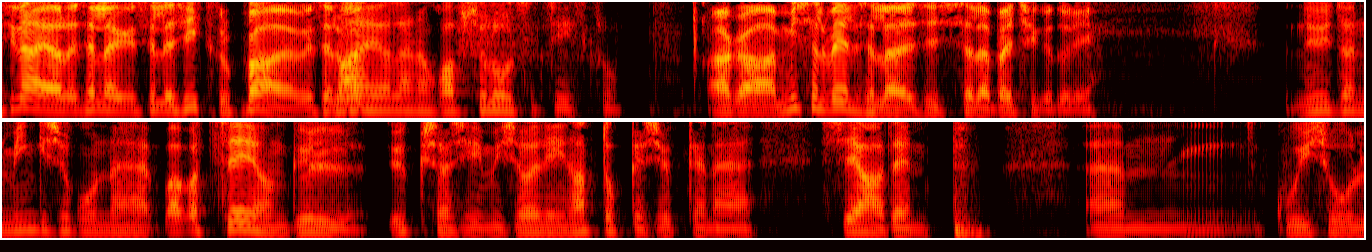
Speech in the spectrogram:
sina ei ole selle, selle sihtgrupp ka. ma ei ole nagu absoluutselt sihtgrupp. aga mis seal veel selle siis selle patch'iga tuli? nüüd on mingisugune, vot see on küll üks asi, mis oli natuke siukene seatemp. kui sul,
